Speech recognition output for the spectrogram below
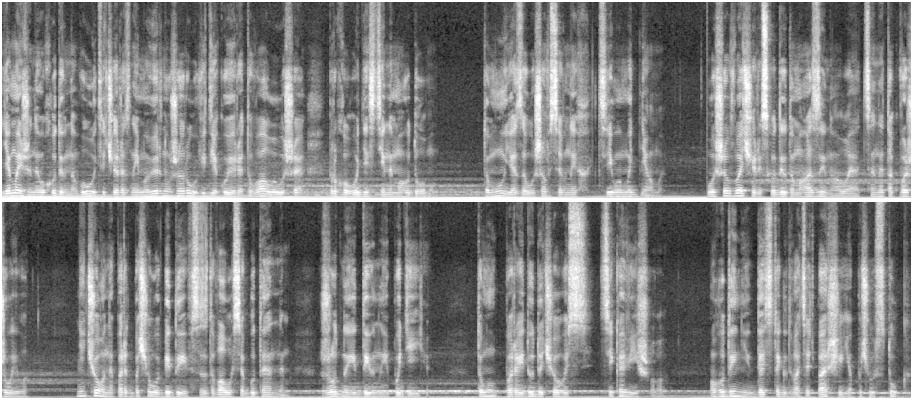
Я майже не виходив на вулиці через неймовірну жару, від якої рятували лише прохолодні стіни мого дому. Тому я залишався в них цілими днями. Лише ввечері сходив до магазину, але це не так важливо. Нічого не передбачало біди, все здавалося буденним, жодної дивної події. Тому перейду до чогось цікавішого. О годині десь так 21 я почув стук,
